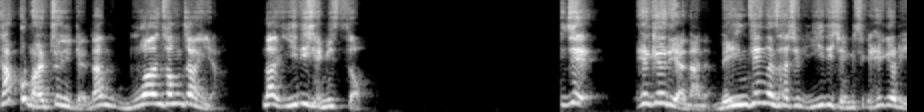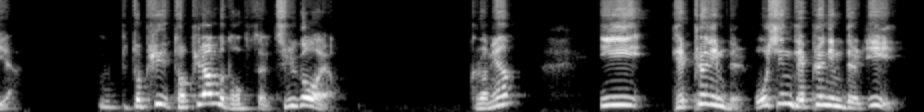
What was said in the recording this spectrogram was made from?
자꾸 발전이 돼. 난 무한 성장이야. 난 일이 재밌어. 이제 해결이야 나는. 내 인생은 사실 일이 재밌으니까 해결이야. 더, 필, 더 필요한 것도 없어요. 즐거워요. 그러면 이 대표님들, 오신 대표님들이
